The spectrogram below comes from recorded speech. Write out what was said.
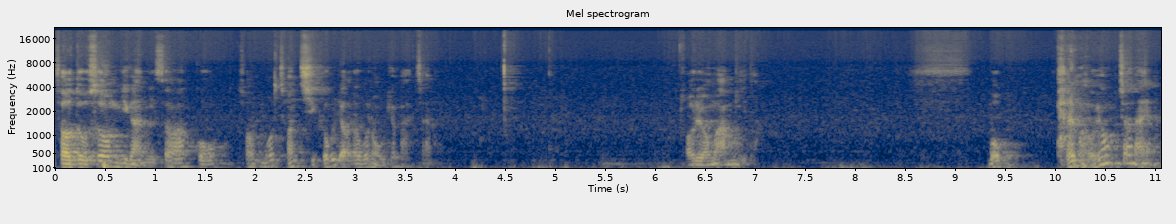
저도 수험 기간이 있어갖고 전뭐전 직업을 여러 번 옮겨봤잖아요. 어려움 압니다. 뭐 다른 방법이 없잖아요.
